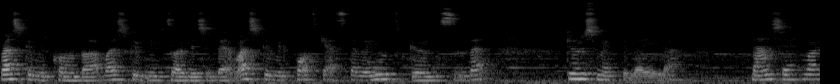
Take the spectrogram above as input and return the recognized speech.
Başka bir konuda, başka bir söyleşide, başka bir podcast'te ve YouTube görüntüsünde görüşmek dileğiyle. Ben Şehvar.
